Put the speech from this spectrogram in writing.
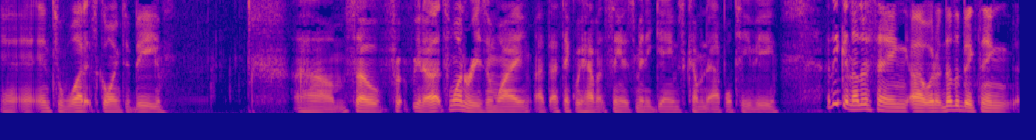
and into what it's going to be. Um, so, for, you know, that's one reason why I, I, think we haven't seen as many games coming to Apple TV. I think another thing, uh, another big thing uh,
